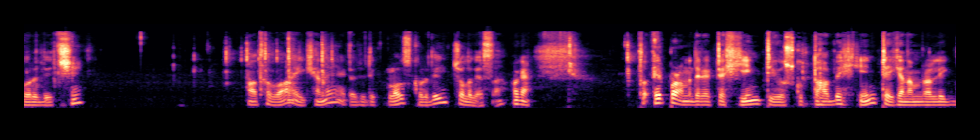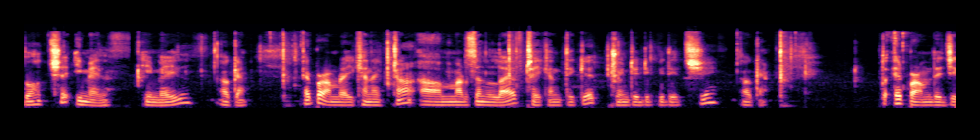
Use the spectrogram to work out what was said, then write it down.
করে দিচ্ছি। অথবা এখানে এটা যদি ক্লোজ করে দিই, চলে গেছে ওকে তো এরপর আমাদের একটা হিন্ট ইউজ করতে হবে। হিন্ট এখানে আমরা লিখব হচ্ছে ইমেল ইমেইল ওকে এরপর আমরা এখানে একটা মার্জেন লেফট এখান থেকে টোয়েন্টি ডিপি দিচ্ছি ওকে তো এরপর আমাদের যে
